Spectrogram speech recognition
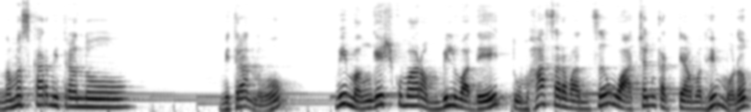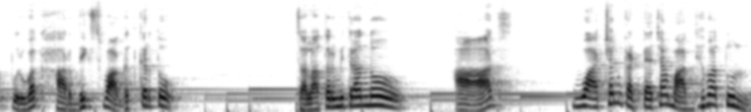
नमस्कार मित्रांनो. मित्रांनो मी मंगेश कुमार अंबिलवादे तुम्हा सर्वांचं वाचन कट्ट्यामध्ये मनपूर्वक हार्दिक स्वागत करतो. चला तर मित्रांनो आज वाचन कट्ट्याच्या माध्यमातून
